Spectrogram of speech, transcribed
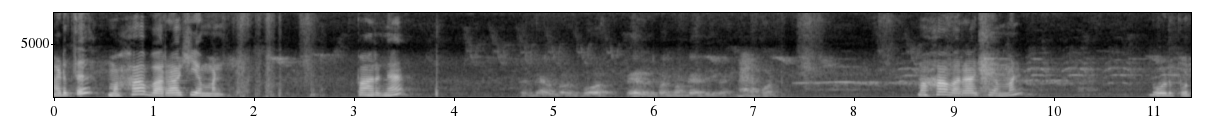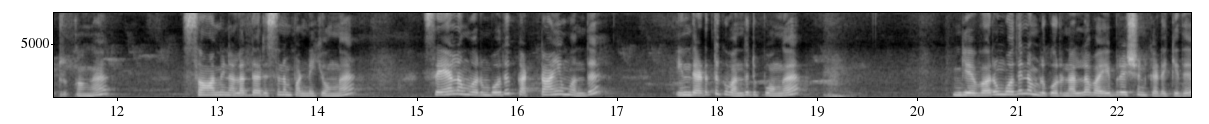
அடுத்து மகா வராகி அம்மன் பாருங்கள் மகா வராகி அம்மன் போர்டு போட்டிருக்காங்க. சாமி நல்லா தரிசனம் பண்ணிக்கோங்க. சேலம் வரும்போது கட்டாயம் வந்து இந்த இடத்துக்கு வந்துட்டு போங்க. இங்கே வரும்போது நம்மளுக்கு ஒரு நல்ல வைப்ரேஷன் கிடைக்கிது.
